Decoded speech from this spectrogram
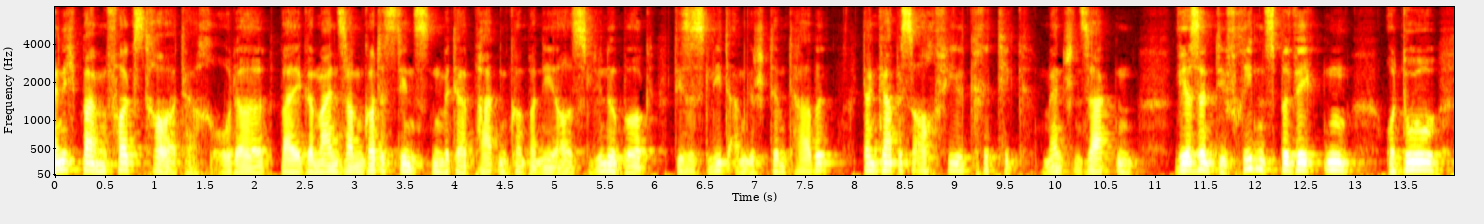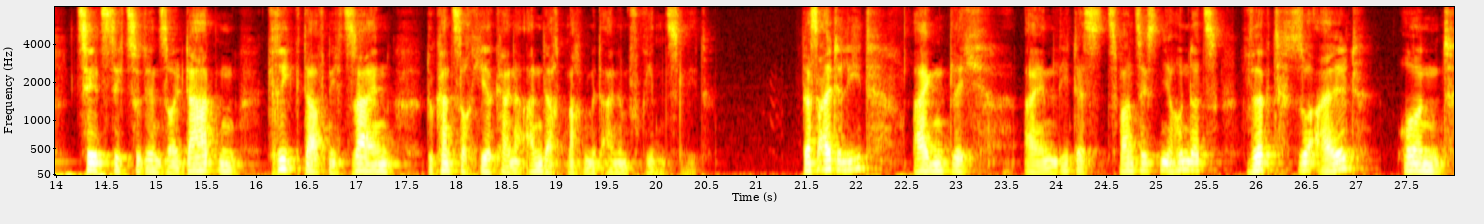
Wenn ich beim Volkstrauertag oder bei gemeinsamen Gottesdiensten mit der Patenkompanie aus Lüneburg dieses Lied angestimmt habe, dann gab es auch viel Kritik. Menschen sagten, wir sind die Friedensbewegten und du zählst dich zu den Soldaten, Krieg darf nicht sein, du kannst doch hier keine Andacht machen mit einem Friedenslied. Das alte Lied, eigentlich ein Lied des 20. Jahrhunderts, wirkt so alt und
